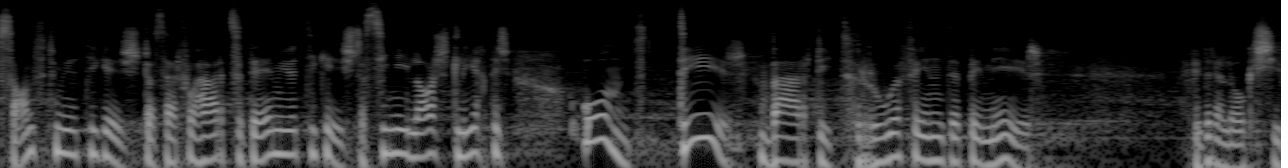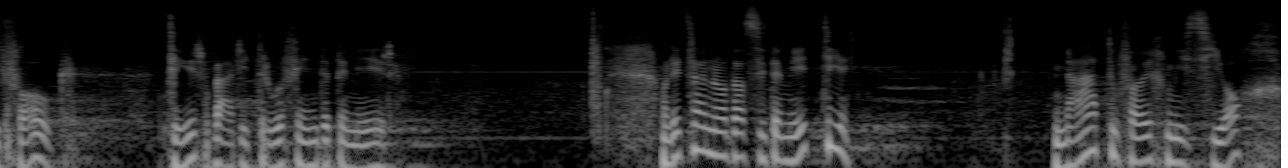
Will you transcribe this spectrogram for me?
sanftmütig ist, dass er von Herzen demütig ist, dass seine Last leicht ist. Und dir werdet Ruhe finden bei mir. Wieder eine logische Folge. Dir werdet Ruhe finden bei mir. Und jetzt haben wir noch das in der Mitte. nehmt auf euch mein Joch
